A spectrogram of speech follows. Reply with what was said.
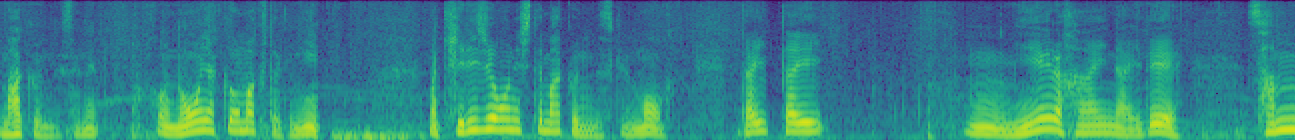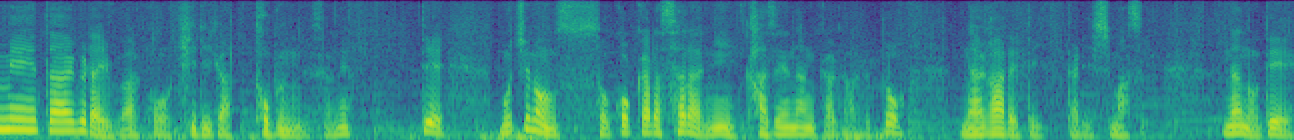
巻くんですよね。この農薬をまく時に、まあ、霧状にしてまくんですけどもだいたい、見える範囲内で3メーターぐらいはこう霧が飛ぶんですよね。でもちろんそこからさらに風なんかがあると流れていったりします。なので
